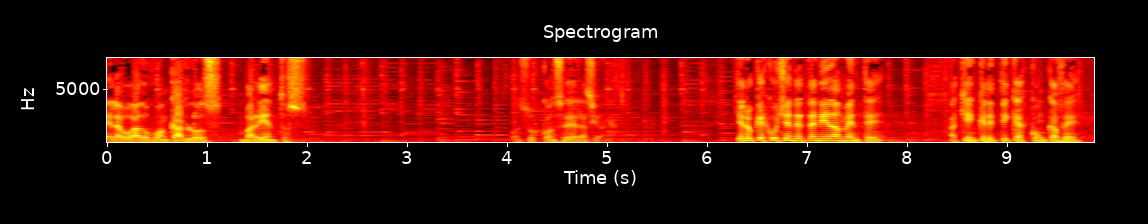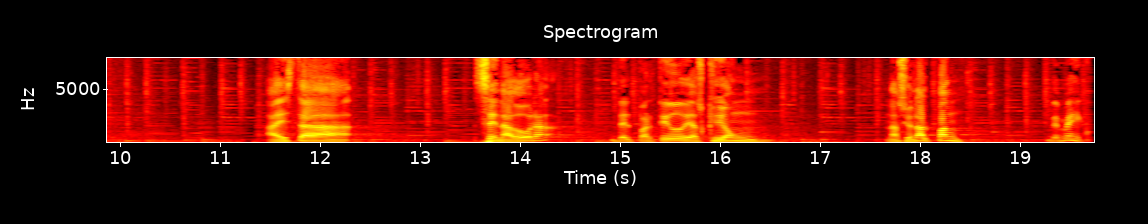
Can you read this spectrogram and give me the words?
el abogado Juan Carlos Barrientos, con sus consideraciones. Quiero que escuchen detenidamente, aquí en Críticas con Café, a esta senadora del Partido de Acción Nacional PAN de México.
